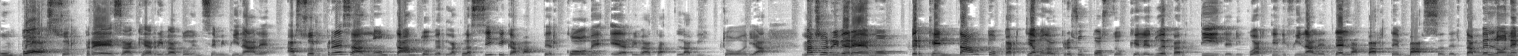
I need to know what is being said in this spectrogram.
un po' a sorpresa che è arrivato in semifinale, a sorpresa non tanto per la classifica ma per come è arrivata la vittoria. Ma ci arriveremo perché intanto partiamo dal presupposto che le due partite di quarti di finale della parte bassa del tabellone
